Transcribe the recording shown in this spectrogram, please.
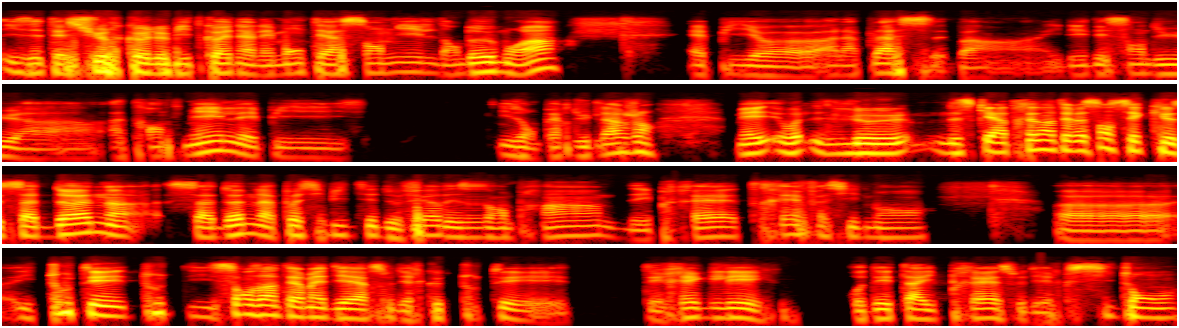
ils, étaient sûrs que le Bitcoin allait monter à 100 000 dans deux mois. Et puis, euh, à la place, ben, il est descendu à, à 30 000. Et puis, ils ont perdu de l'argent. Mais le, ce qui est très intéressant, c'est que ça donne, ça donne la possibilité de faire des emprunts, des prêts très facilement. Euh, et tout est tout, sans intermédiaire, c'est-à-dire que tout est, réglé au détail près, c'est-à-dire que si ton,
